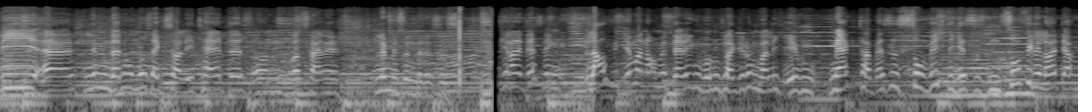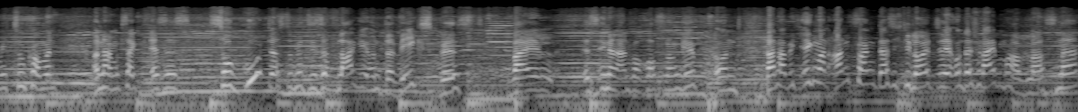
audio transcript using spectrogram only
wie äh, schlimm denn Homosexualität ist und was für eine schlimme Sünde das ist. Gerade deswegen laufe ich immer noch mit der Regenbogenflagge rum, weil ich eben gemerkt habe, es ist so wichtig, es sind so viele Leute auf mich zukommen und haben gesagt, es ist so gut, dass du mit dieser Flagge unterwegs bist, weil es ihnen einfach Hoffnung gibt. Und dann habe ich irgendwann angefangen, dass ich die Leute unterschreiben habe lassen, ne?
